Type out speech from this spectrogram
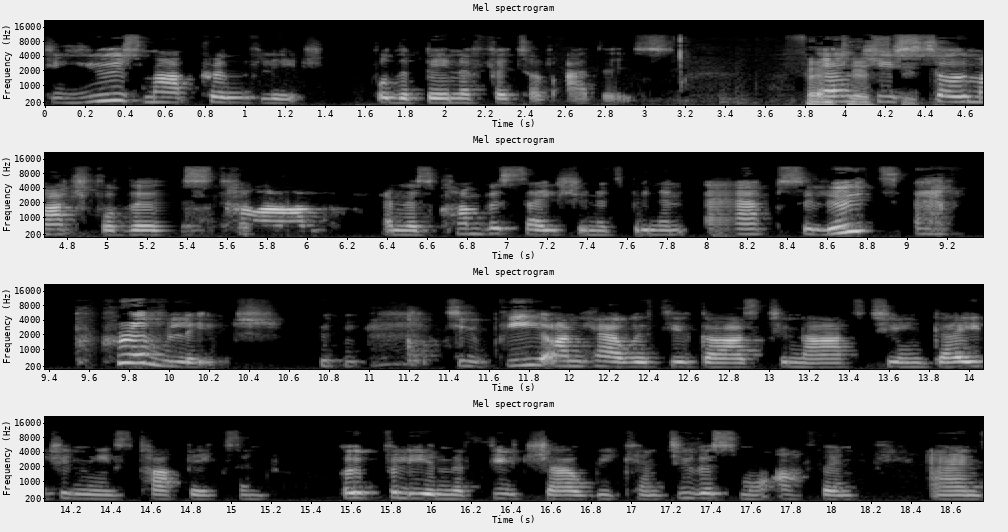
to use my privilege for the benefit of others. Fantastic. Thank you so much for this time and this conversation. It's been an absolute privilege to be on here with you guys tonight to engage in these topics and hopefully in the future we can do this more often and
